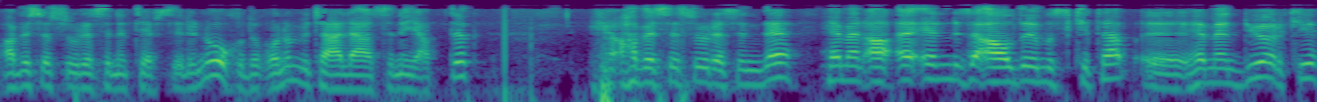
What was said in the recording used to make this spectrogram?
Abese suresinin tefsirini okuduk. Onun mütalasını yaptık. Abese suresinde hemen e, elinize aldığımız kitap e, hemen diyor ki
